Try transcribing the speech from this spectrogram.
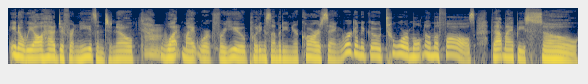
you know, know, we all have different needs, and to know mm-hmm. what might work for you, putting somebody in your car saying, We're going to go tour Multnomah Falls, that might be so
